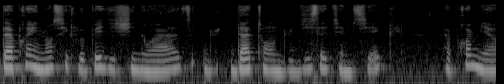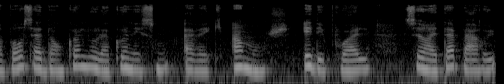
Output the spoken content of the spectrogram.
D'après une encyclopédie chinoise datant du XVIIe siècle, la première brosse à dents comme nous la connaissons avec un manche et des poils serait apparue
